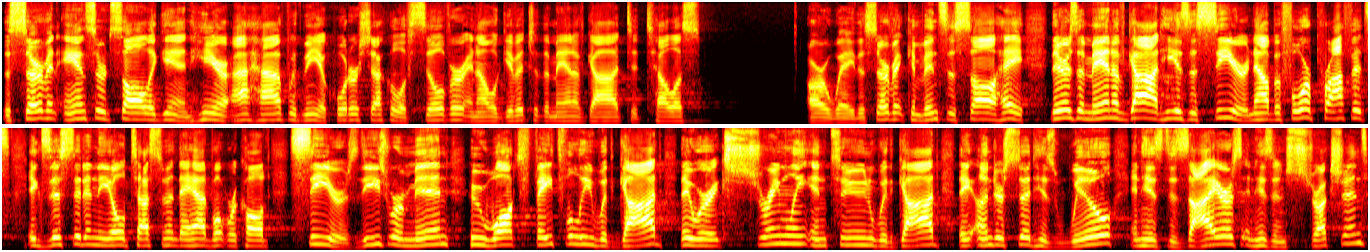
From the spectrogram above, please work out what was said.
The servant answered Saul again, Here, I have with me a quarter shekel of silver, and I will give it to the man of God to tell us our way. The servant convinces Saul, hey, there is a man of God. He is a seer. Now, before prophets existed in the Old Testament, they had what were called seers. These were men who walked faithfully with God. They were extremely in tune with God. They understood his will and his desires and his instructions,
